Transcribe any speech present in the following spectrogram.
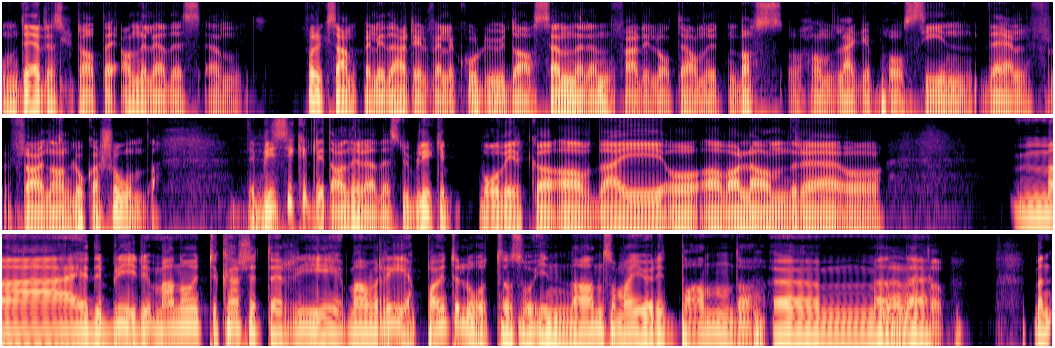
Om det resultatet er annerledes enn f.eks. i dette tilfellet, hvor du da sender en ferdig låt til han uten bass, og han legger på sin del fra en annen lokasjon, da. Det blir sikkert litt annerledes. Du blir ikke påvirka av deg og av alle andre. og Nej, det blir. Man har inte kanske inte re, man repar ju inte låten så innan som man gör i ett band. Då. Er men, eh. Men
